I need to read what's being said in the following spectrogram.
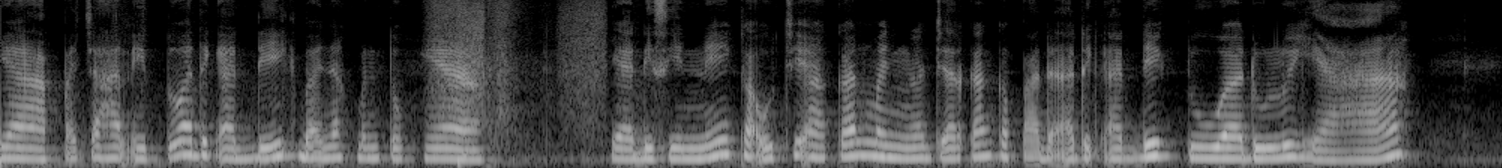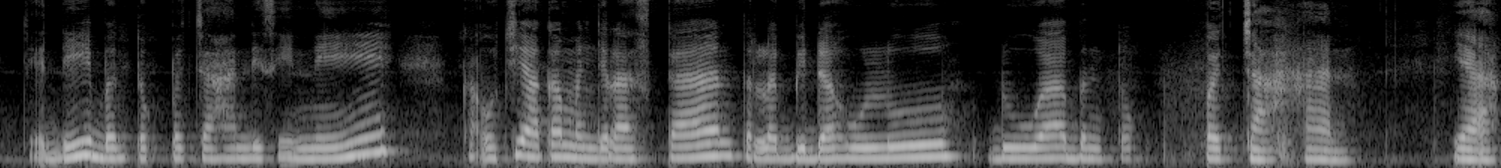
Ya, pecahan itu adik-adik banyak bentuknya. Ya, di sini Kak Uci akan mengajarkan kepada adik-adik dua dulu ya. Jadi bentuk pecahan di sini Kak Uci akan menjelaskan terlebih dahulu dua bentuk pecahan. Ya,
